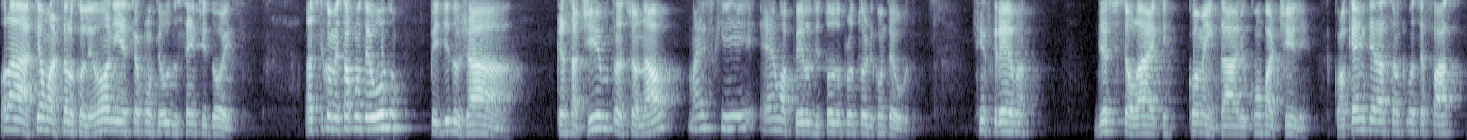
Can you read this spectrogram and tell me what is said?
Olá, aqui é o Marcelo Coleone e esse é o conteúdo 102. Antes de começar o conteúdo, pedido já cansativo, tradicional, mas que é um apelo de todo produtor de conteúdo. Se inscreva, deixe seu like, comentário, compartilhe. Qualquer interação que você faz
